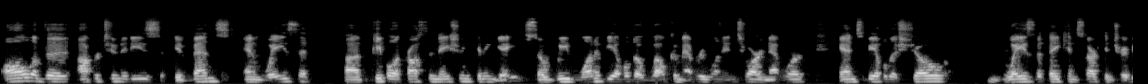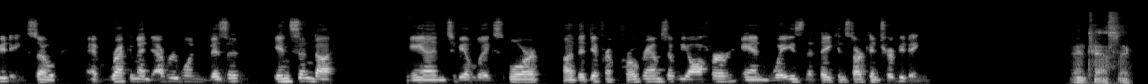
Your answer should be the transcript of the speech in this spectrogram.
all of the opportunities, events, and ways that uh, people across the nation can engage. So we want to be able to welcome everyone into our network and to be able to show ways that they can start contributing. So I recommend everyone visit NSIN and to be able to explore uh, the different programs that we offer and ways that they can start contributing. Fantastic.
